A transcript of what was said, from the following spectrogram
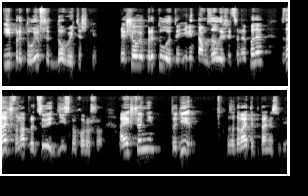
і притуливши до витяжки. Якщо ви притулите і він там залишиться, не впаде, значить вона працює дійсно хорошо. А якщо ні, тоді задавайте питання собі.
